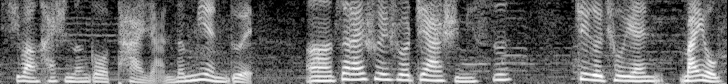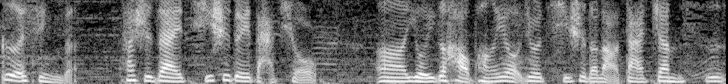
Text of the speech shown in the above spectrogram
希望还是能够坦然的面对。呃，再来说一说 J.R. 史密斯，这个球员蛮有个性的，他是在骑士队打球，呃，有一个好朋友就是骑士的老大詹姆斯。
